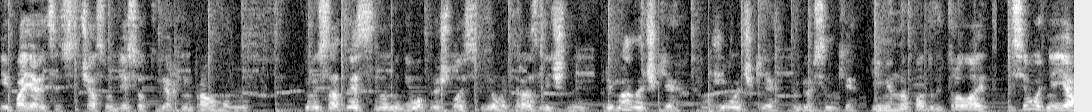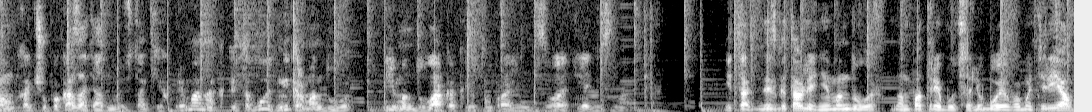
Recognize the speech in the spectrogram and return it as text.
И появится сейчас вот здесь вот в верхнем правом углу. Ну и соответственно на него пришлось делать различные приманочки, наживочки, блесенки именно под ультралайт. И сегодня я вам хочу показать одну из таких приманок. Это будет микромандула или мандула, как ее там правильно называют, я не знаю. Итак, для изготовления мандулы нам потребуется любой его материал.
